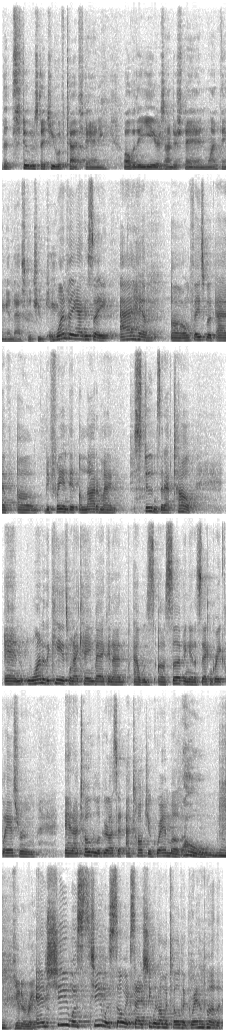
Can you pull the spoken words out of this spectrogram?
the students that you have touched, Annie, over the years understand one thing, and that's that you care. One thing I can say, I have uh, on Facebook, I've um, befriended a lot of my students that I've taught. And one of the kids, when I came back and I, I was uh, subbing in a second grade classroom, and I told the little girl, I said, I taught your grandmother. Oh, generation. And she was she was so excited. She went home and told her grandmother,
